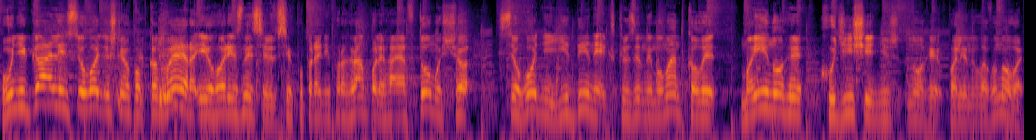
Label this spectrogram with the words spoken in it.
Унікальність сьогоднішнього попконвейера і його різниця від всіх попередніх програм полягає в тому, що сьогодні єдиний ексклюзивний момент, коли мої ноги худіші, ніж ноги Поліни Лагунової.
